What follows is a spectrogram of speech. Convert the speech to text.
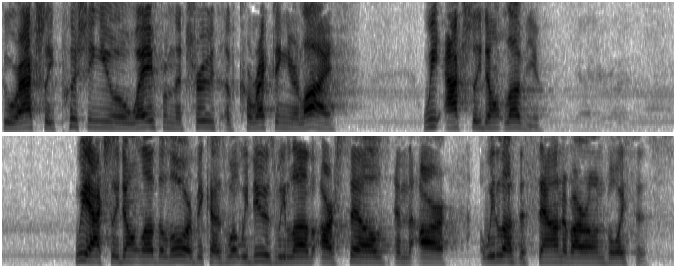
who are actually pushing you away from the truth of correcting your life, we actually don't love you. We actually don't love the Lord because what we do is we love ourselves and our, we love the sound of our own voices.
